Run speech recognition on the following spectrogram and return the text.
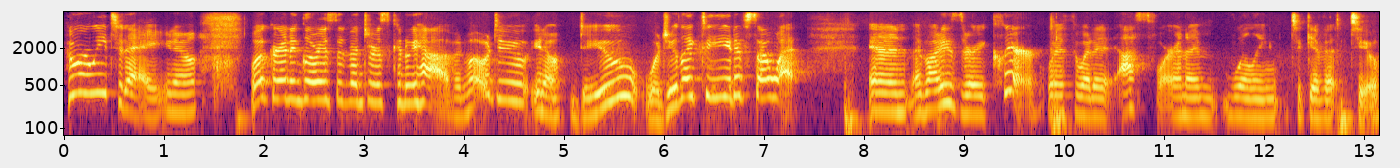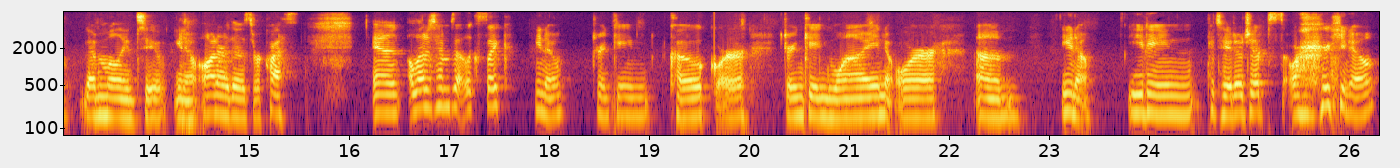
Who are we today? You know, what grand and glorious adventures can we have? And what would you, you know, do you, would you like to eat? If so, what? And my body is very clear with what it asks for, and I'm willing to give it to. I'm willing to, you know, honor those requests. And a lot of times that looks like, you know, drinking Coke or drinking wine or, um, you know, eating potato chips or you know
